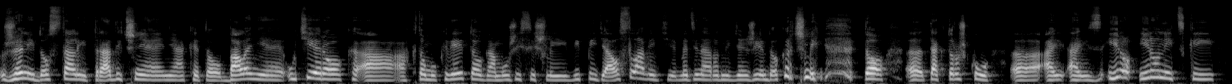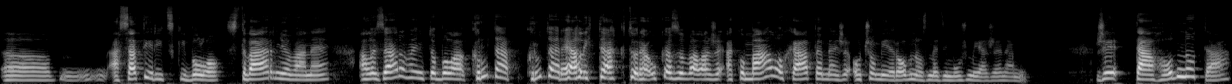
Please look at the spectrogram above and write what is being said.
ženy dostali tradične nejaké to balenie utierok a, a k tomu kvietok a muži si šli vypiť a oslaviť Medzinárodný deň žien do krčmy. To e, tak trošku e, aj, aj ironicky e, a satiricky bolo stvárňované, ale zároveň to bola krutá, krutá realita, ktorá ukazovala, že ako málo chápeme, že o čom je rovnosť medzi mužmi a ženami. Že tá hodnota,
